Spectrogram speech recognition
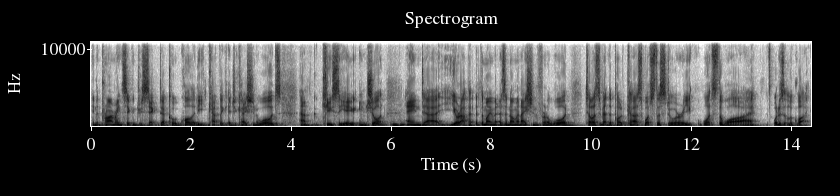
in the primary and secondary sector called Quality Catholic Education Awards, um, QCE in short. And uh, you're up at the moment as a nomination for an award. Tell us about the podcast. What's the story? What's the why? What does it look like?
